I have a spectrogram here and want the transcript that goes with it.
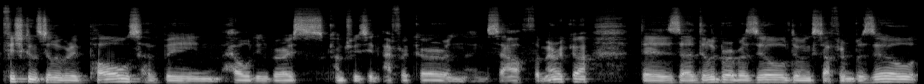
Fishkin's deliberative polls have been held in various countries in Africa and, and South America. There's uh, Delibera Brasil doing stuff in Brazil.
